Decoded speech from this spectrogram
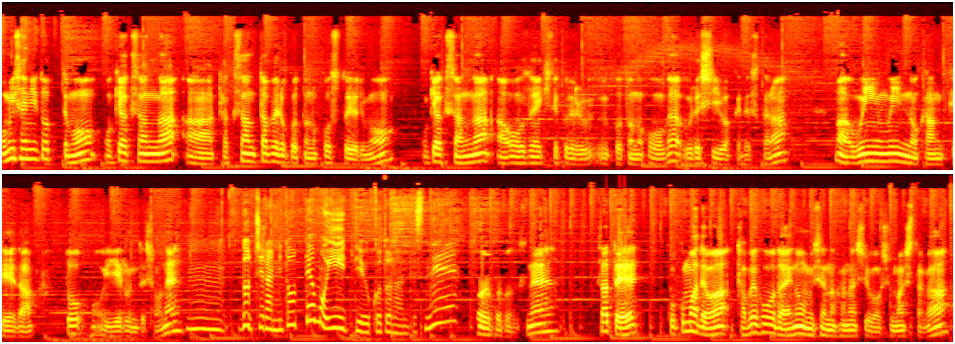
お店にとってもお客さんがあーたくさん食べることのコストよりも、お客さんがあ大勢来てくれることの方が嬉しいわけですから、まあ、ウィンウィンの関係だと言えるんでしょうね。うん、うん、どちらにとってもいいっていうことなんですねそういうことですね。さて、ここまでは食べ放題のお店の話をしましたが、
